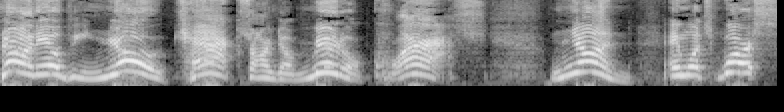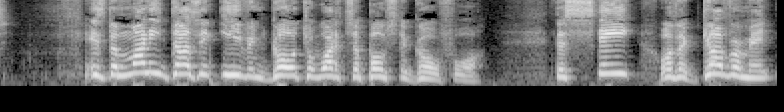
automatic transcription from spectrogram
No, there'll be no tax on the middle class. None. And what's worse is the money doesn't even go to what it's supposed to go for the state or the government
